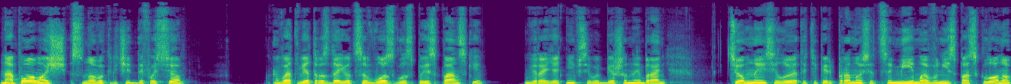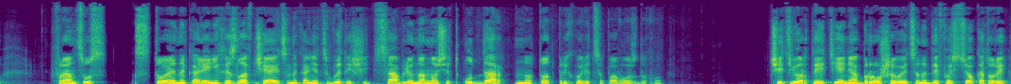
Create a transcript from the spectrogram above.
«На помощь!» — снова кричит Дефосе. В ответ раздается возглас по-испански, вероятнее всего бешеная брань. Темные силуэты теперь проносятся мимо, вниз по склону. Француз стоя на коленях, изловчается, наконец, вытащить саблю, наносит удар, но тот приходится по воздуху. Четвертая тень обрушивается на Дефосе, который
